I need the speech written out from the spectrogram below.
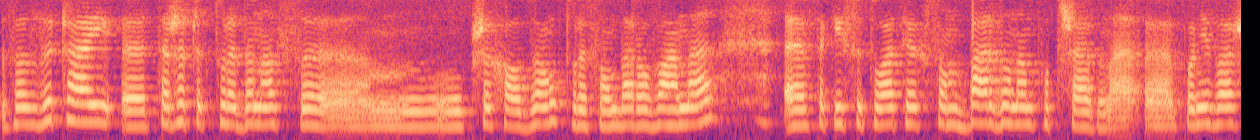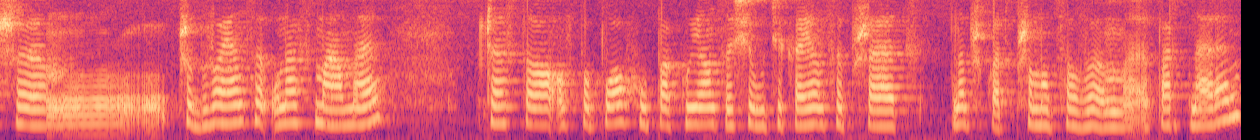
zazwyczaj e, te rzeczy, które do nas przychodzą, które są darowane, e, w takich sytuacjach są bardzo nam potrzebne, e, ponieważ przebywające u nas mamy, często w popłochu pakujące się, uciekające przed na przykład przemocowym partnerem,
